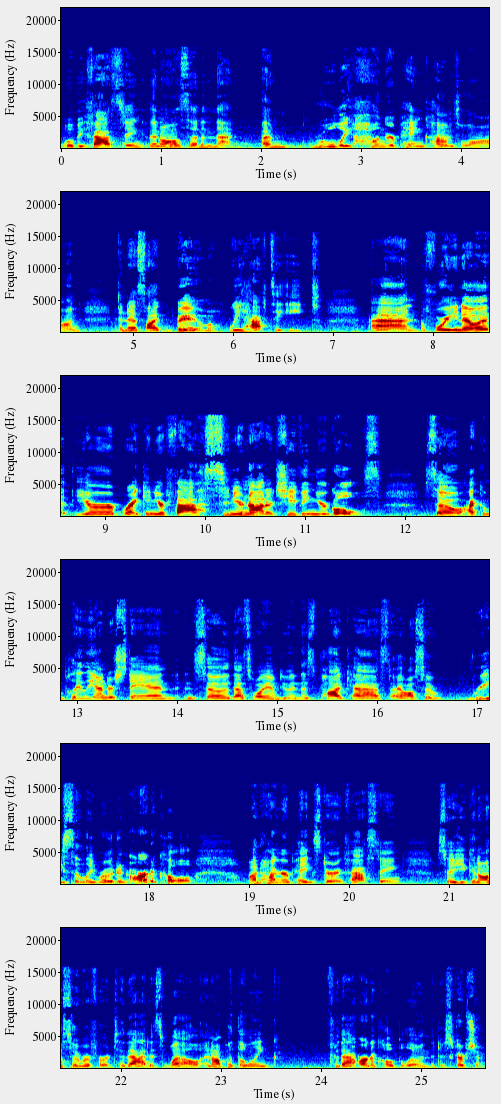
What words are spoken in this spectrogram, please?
We'll be fasting, then all of a sudden that unruly hunger pain comes along, and it's like, boom, we have to eat. And before you know it, you're breaking your fast and you're not achieving your goals. So I completely understand. And so that's why I'm doing this podcast. I also recently wrote an article on hunger pangs during fasting. So you can also refer to that as well. And I'll put the link for that article below in the description.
